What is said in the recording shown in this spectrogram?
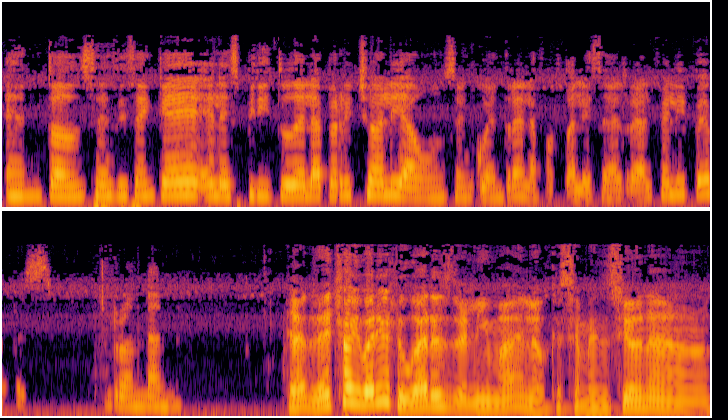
Entonces dicen que el espíritu de la Perricholi aún se encuentra en la fortaleza del Real Felipe, pues rondando. De hecho, hay varios lugares de Lima en los que se menciona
